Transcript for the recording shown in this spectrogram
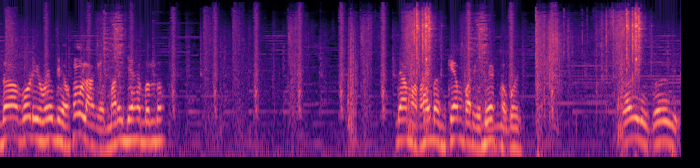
દસ ગોળી હોય દે શું લાગે મરી જશે બંદો જામાં ભાઈબંધ કેમ પર બેઠો બોલ જોયું જોયું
